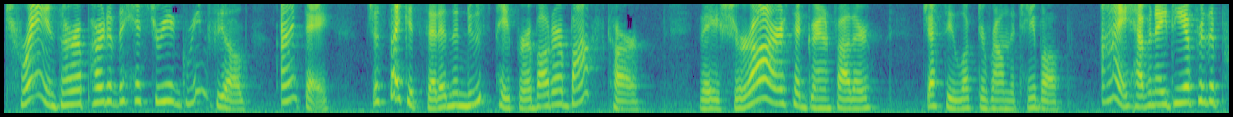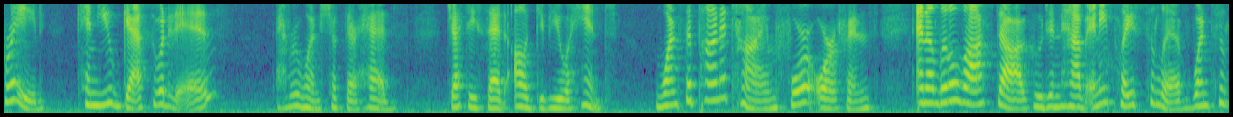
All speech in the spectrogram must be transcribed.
Trains are a part of the history of Greenfield, aren't they? Just like it said in the newspaper about our boxcar. They sure are, said Grandfather. Jessie looked around the table. I have an idea for the parade. Can you guess what it is? Everyone shook their heads. Jessie said, I'll give you a hint. Once upon a time, four orphans and a little lost dog who didn't have any place to live went to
